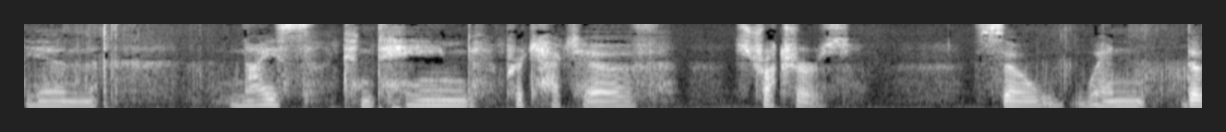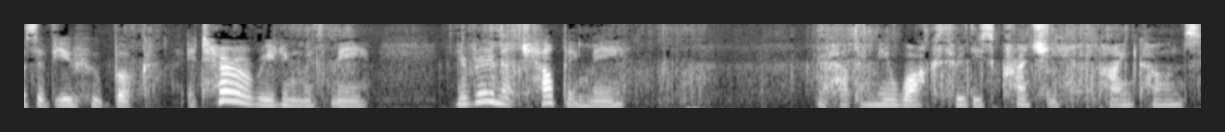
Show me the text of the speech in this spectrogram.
in nice, contained, protective structures. So when those of you who book a tarot reading with me, you're very much helping me. You're helping me walk through these crunchy pine cones.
